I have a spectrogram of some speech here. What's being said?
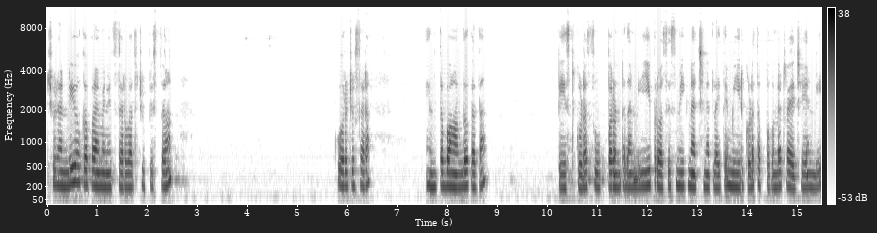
చూడండి ఒక ఫైవ్ మినిట్స్ తర్వాత చూపిస్తా. కూర చూసారా? ఎంత బాగుందో కదా. టేస్ట్ కూడా సూపర్ ఉంటుందండి. ఈ ప్రాసెస్ మీకు నచ్చినట్లయితే మీరు కూడా తప్పకుండా ట్రై చేయండి.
